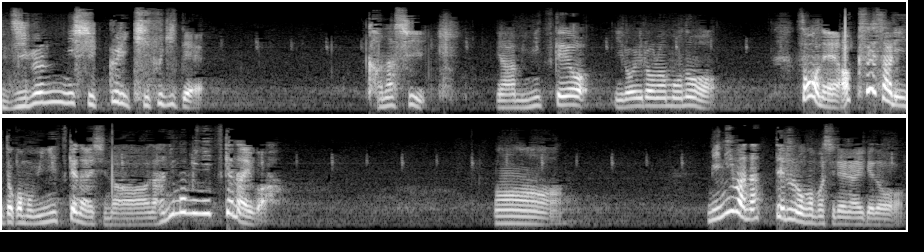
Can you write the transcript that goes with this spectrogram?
自分にしっくりきすぎて、悲しい。いや、身につけよう。いろいろなものを。そうね、アクセサリーとかも身につけないしな。何も身につけないわ。うん。身にはなってるのかもしれないけど、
